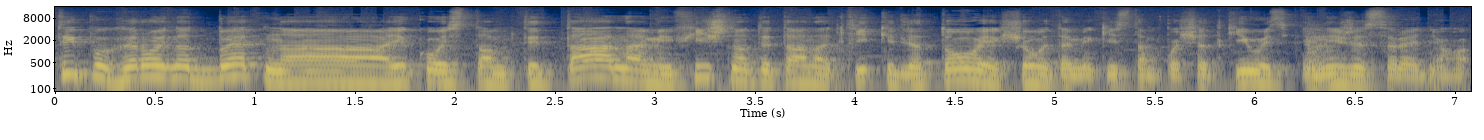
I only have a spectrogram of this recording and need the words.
Типу герой Notbet на якогось там титана, міфічного титана, тільки для того, якщо ви там якийсь там початківець і ниже середнього.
